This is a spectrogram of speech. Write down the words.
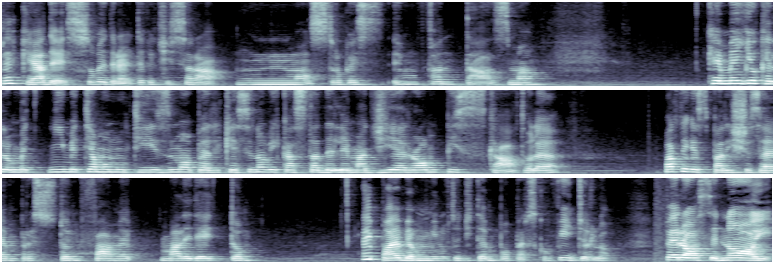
perché adesso vedrete che ci sarà un mostro che è un fantasma. Che è meglio che lo met gli mettiamo mutismo perché sennò vi casta delle magie rompiscatole a parte che sparisce sempre sto infame maledetto. E poi abbiamo un minuto di tempo per sconfiggerlo. Però se noi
